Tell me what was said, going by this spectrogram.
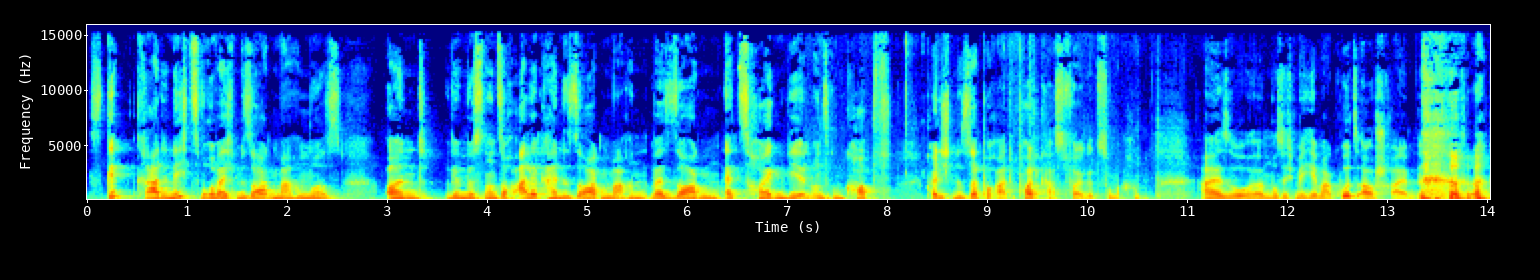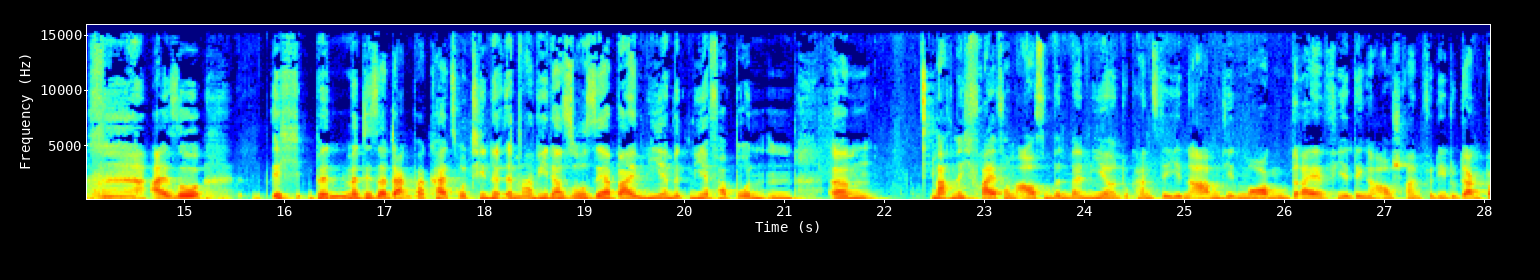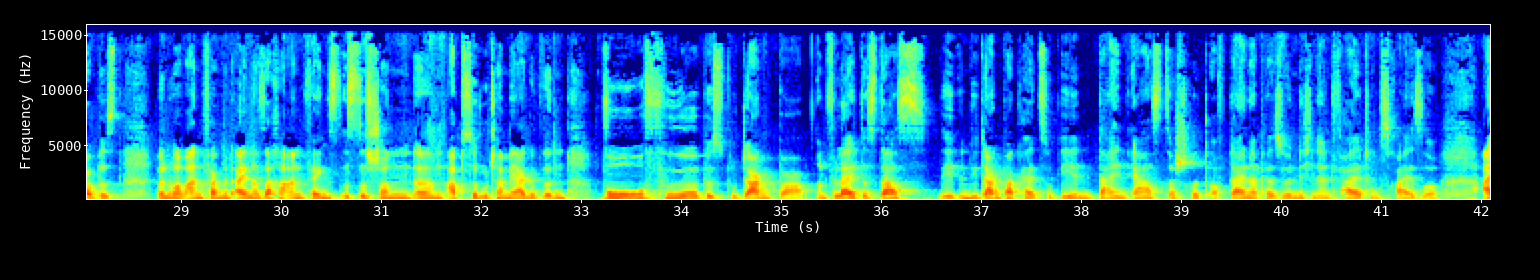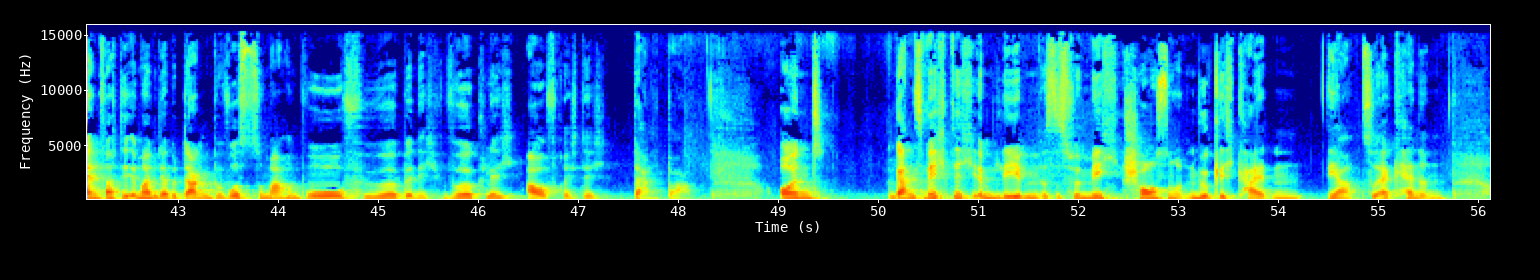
Es gibt gerade nichts, worüber ich mir Sorgen machen muss. Und wir müssen uns auch alle keine Sorgen machen, weil Sorgen erzeugen wir in unserem Kopf. Könnte ich eine separate Podcast-Folge zu machen. Also äh, muss ich mir hier mal kurz aufschreiben. also ich bin mit dieser Dankbarkeitsroutine immer wieder so sehr bei mir, mit mir verbunden. Ähm, mach mich frei vom Außen, bin bei mir und du kannst dir jeden Abend, jeden Morgen drei, vier Dinge aufschreiben, für die du dankbar bist. Wenn du am Anfang mit einer Sache anfängst, ist das schon ähm, absoluter Mehrgewinn. Wofür bist du dankbar? Und vielleicht ist das, in die Dankbarkeit zu gehen, dein erster Schritt auf deiner persönlichen Entfaltungsreise. Einfach dir immer wieder bedanken, bewusst zu machen, wofür bin ich wirklich aufrichtig dankbar. Und ganz wichtig im Leben ist es für mich, Chancen und Möglichkeiten ja, zu erkennen.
